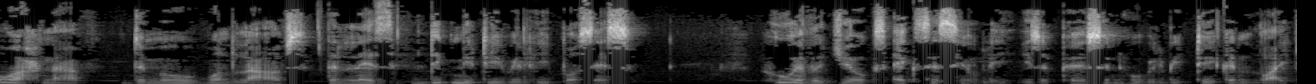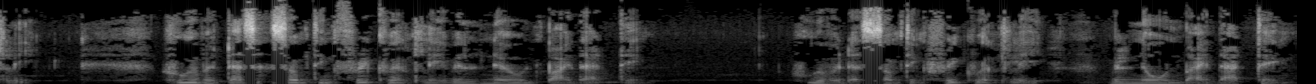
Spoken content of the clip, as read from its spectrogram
O Ahnaf, the more one laughs, the less dignity will he possess. Whoever jokes excessively is a person who will be taken lightly. Whoever does something frequently will known by that thing. Whoever does something frequently will known by that thing.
